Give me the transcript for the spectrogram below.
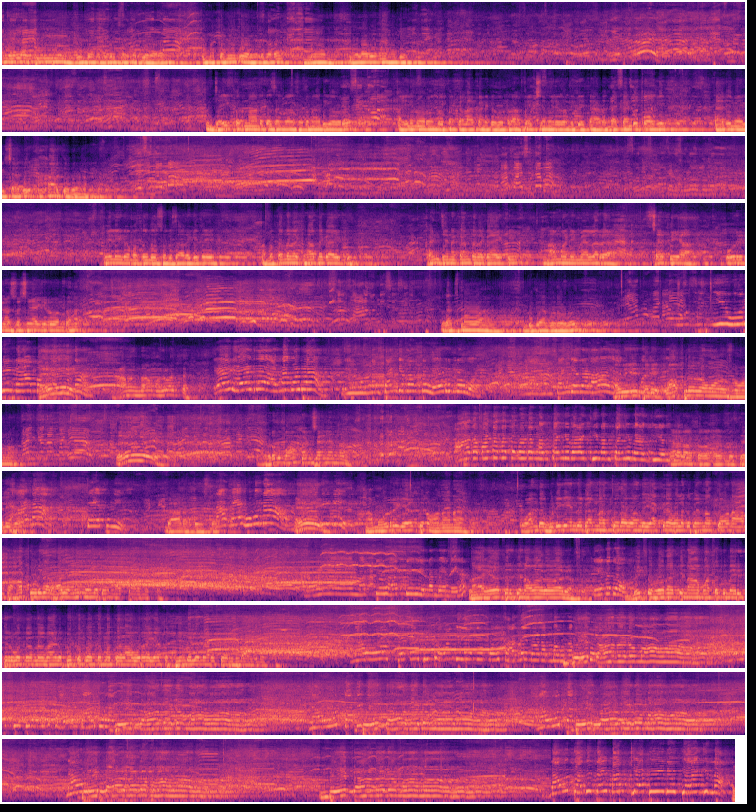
ಗೆಳತಿ ಮೇಲವಿನ ಹಾಗೆ. ಜೈ ಕರ್ನಾಟಕ ಸಂಘ ಸದನಾದಿಯವರು ಐದುನೂರ ಒಂದು ರೂಪಾಯಿ ಕಲಾ ಕಾಣಿಕೆ ಕೊಟ್ಟರು ಅಪೇಕ್ಷೆ ಮೇರೆಗೆ ಒಂದು ಗೀತೆ ಹಾಡುತ್ತೆ ಖಂಡಿತವಾಗಿ ಶಾದಿ ಮೇಲೆ ಅಣ್ಣ ಕೇಳಿ ಈಗ ಮತ್ತೊಂದು ಸೊಗಸಾದ ಗೀತೆ. ನಮ್ಮ ತಂಡದ ಖ್ಯಾತ ಗಾಯಕಿ ಕಂಚಿನ ಕಂಠದ ಗಾಯಕಿ ನಮ್ಮ ನಿಮ್ಮೆಲ್ಲರ ಚಪ್ಪಿಯ ಊರಿನ ಸೊಸೆಯಾಗಿರುವಂತಹ ಲಕ್ಷ್ಮವ್ವ ಬಿಜಾಪುರ ಅವರು ಮಗಳಂತ. ಅವೇ ತಡಿ ವಾಪ್ರ ಹಿಡಿದು ಮಾವು ಕಣ್ಸಾನೆ ಅನ್ನ ಆ ನಮ್ಮ ಅಣ್ಣನ ನಮ್ಮ ನಮ್ಮ ತಂಗಿ ಅದಾಳಕ್ಕಿ ಅಂತ ಯಾರ ತಲೆ ಅಣ್ಣ ಬೇಡ ದೋಸ್ತ. ಏಯ್! ನಮ್ಮ ಹುಡುಗರಿಗೆ ಹೇಳ್ತೀನಿ ಅಣ್ಣ. ಒಂದು ಹುಡುಗಿಯಿಂದ ಬೆನ್ನ ಹತ್ತದ ಒಂದು ಎಕರೆ ಹೊಲಕ್ಕೆ ಬೆನ್ನ ಹತ್ತೋಣ ಅಂತ ಹತ್ತು ಹುಡುಗಿಯರು ಹಾಗೆ ನಿನ್ನೆ ಬೆನ್ನ ಹತ್ತಾರ ನಾ ಹೇಳ್ತಿರ್ತೀನಿ ಅವಾಗ ಅವಾಗ. ಏನದು? ಬಿಟ್ಟು ಹೋದಾಕಿ ನಾ ಮಟ್ಟಕ್ಕೆ ಮೆರಿತಿರ್ಬೇಕಂದ ಮ್ಯಾಗ ಬಿಟ್ಟು ಕೊಟ್ಟ ಮಕ್ಕಳು ನಾವು ಊರಾಗ ಎಷ್ಟು ತಿಂಡಿಲಿ ಮ್ಯಾಗ ತೋರಿಸಬಾರ್ದು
